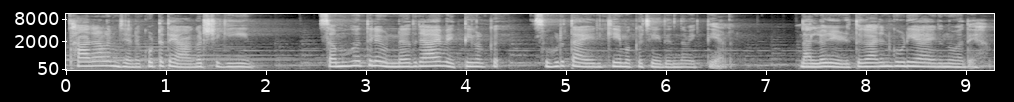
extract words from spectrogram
ധാരാളം ജനക്കൂട്ടത്തെ ആകർഷിക്കുകയും സമൂഹത്തിലെ ഉന്നതരായ വ്യക്തികൾക്ക് സുഹൃത്തായിരിക്കുകയും ഒക്കെ ചെയ്തിരുന്ന വ്യക്തിയാണ്. നല്ലൊരു എഴുത്തുകാരൻ കൂടിയായിരുന്നു അദ്ദേഹം.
